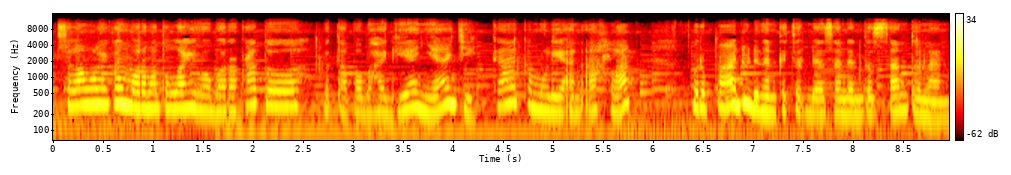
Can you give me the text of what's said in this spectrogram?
Assalamualaikum warahmatullahi wabarakatuh. Betapa bahagianya jika kemuliaan akhlak berpadu dengan kecerdasan dan kesantunan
